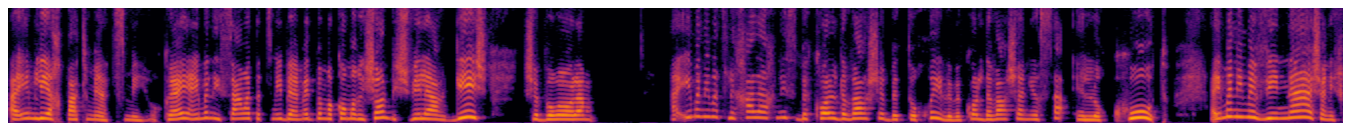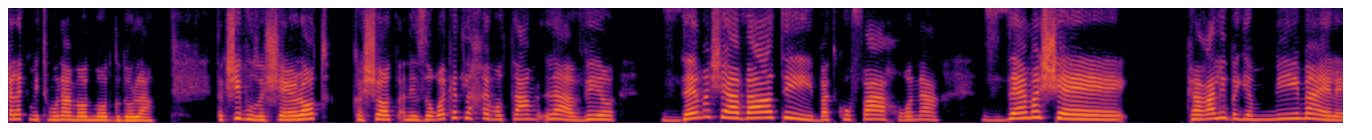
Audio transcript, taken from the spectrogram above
האם לי אכפת מעצמי, אוקיי? האם אני שמה את עצמי באמת במקום הראשון בשביל להרגיש שבורא עולם... האם אני מצליחה להכניס בכל דבר שבתוכי ובכל דבר שאני עושה אלוקות? האם אני מבינה שאני חלק מתמונה מאוד מאוד גדולה? תקשיבו, זה שאלות קשות, אני זורקת לכם אותן לאוויר. זה מה שעברתי בתקופה האחרונה. זה מה שקרה לי בימים האלה.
